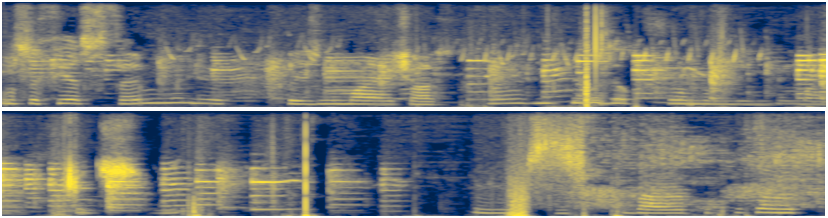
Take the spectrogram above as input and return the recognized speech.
Ну, Софія з Family знімає часто відео, що мене знімає. Да, я Софія з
